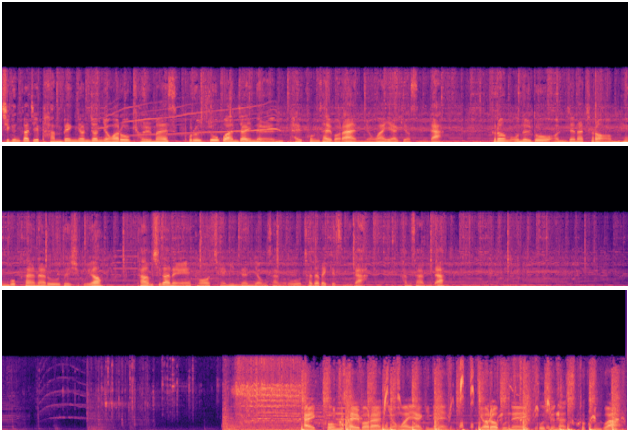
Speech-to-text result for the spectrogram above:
지금까지 반백년 전 영화로 결말 스포를 쪼고 앉아있는 달콤살벌한 영화 이야기였습니다. 그럼 오늘도 언제나처럼 행복한 하루 되시고요. 다음 시간에 더 재밌는 영상으로 찾아뵙겠습니다. 감사합니다. 달콤살벌한 영화 이야기는 여러분의 꾸준한 스토킹과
